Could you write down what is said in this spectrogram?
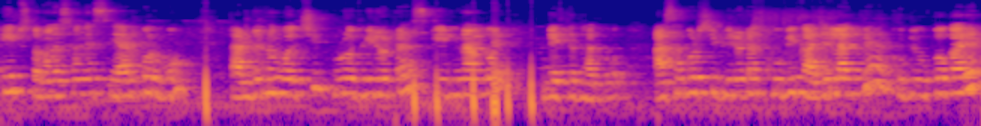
টিপস তোমাদের সঙ্গে শেয়ার করব। তার জন্য বলছি, পুরো ভিডিওটা স্কিপ না করে দেখতে থাকো। আশা করছি ভিডিওটা খুবই কাজে লাগবে আর খুবই উপকারের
